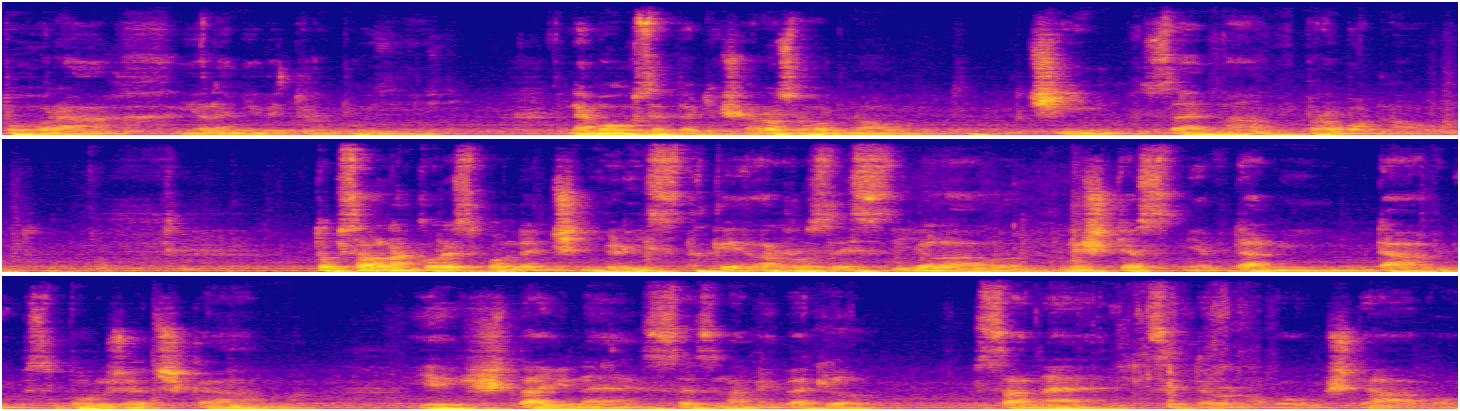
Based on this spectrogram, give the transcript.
po horách jeleni vytrubují. Nemohu se totiž rozhodnout, čím se mám probodnout. To psal na korespondenční lístky a rozesílal nešťastně vdaným dávným spolužačkám, jejichž tajné seznamy vedl psané citronovou šťávou.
